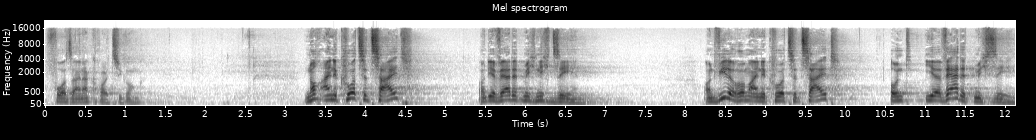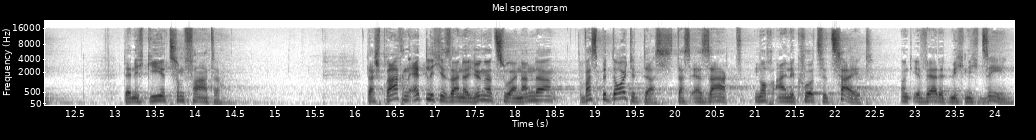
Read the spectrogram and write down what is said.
vor seiner Kreuzigung. Noch eine kurze Zeit und ihr werdet mich nicht sehen. Und wiederum eine kurze Zeit und ihr werdet mich sehen, denn ich gehe zum Vater. Da sprachen etliche seiner Jünger zueinander, was bedeutet das, dass er sagt, noch eine kurze Zeit und ihr werdet mich nicht sehen?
